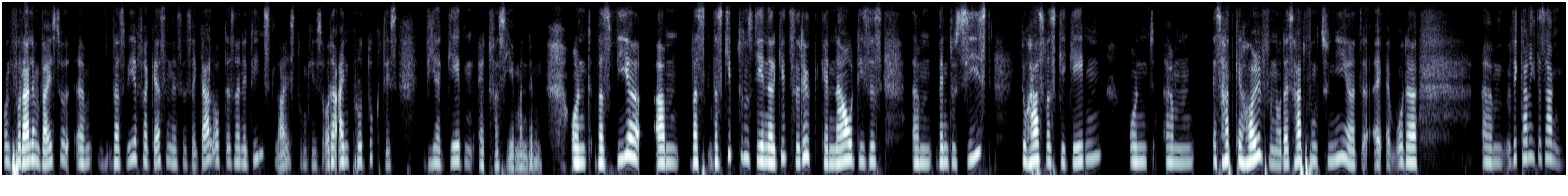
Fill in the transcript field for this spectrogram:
Und vor allem weißt du, ähm, was wir vergessen, ist es egal, ob das eine Dienstleistung ist oder ein Produkt ist, wir geben etwas jemandem. Und was wir, ähm, was, was gibt uns die Energie zurück? Genau dieses, ähm, wenn du siehst, du hast was gegeben und ähm, es hat geholfen oder es hat funktioniert äh, äh oder ähm, wie kann ich das sagen?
